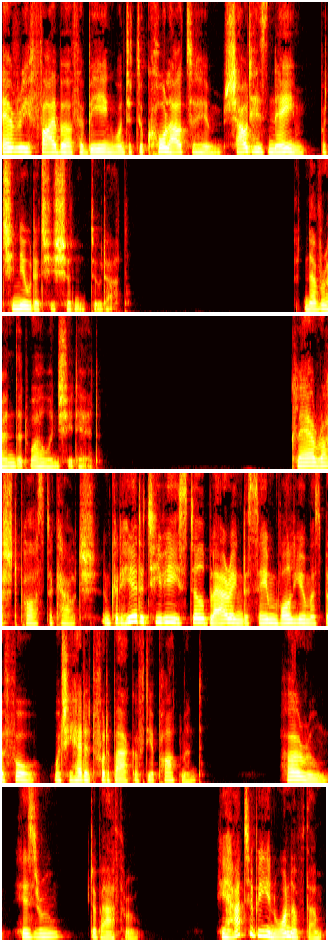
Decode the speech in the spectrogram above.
Every fiber of her being wanted to call out to him, shout his name, but she knew that she shouldn't do that. It never ended well when she did. Claire rushed past the couch and could hear the TV still blaring the same volume as before when she headed for the back of the apartment. Her room, his room, the bathroom. He had to be in one of them.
